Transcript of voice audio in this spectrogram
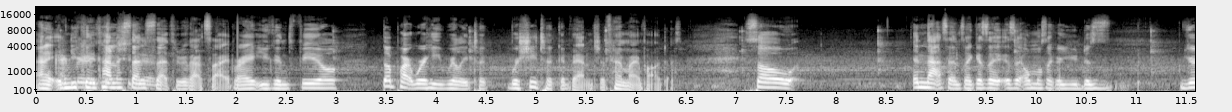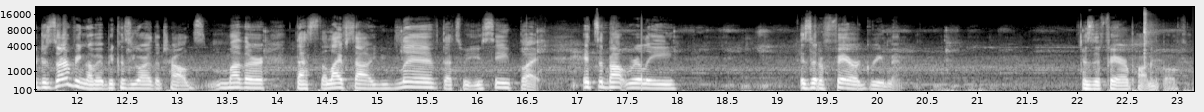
and, and you really can kind of sense did. that through that side, right? You can feel the part where he really took, where she took advantage of him. I apologize. So, in that sense, like, is it is it almost like are you des- you're deserving of it because you are the child's mother? That's the lifestyle you live. That's what you see. But it's about really, is it a fair agreement? Is it fair upon both?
